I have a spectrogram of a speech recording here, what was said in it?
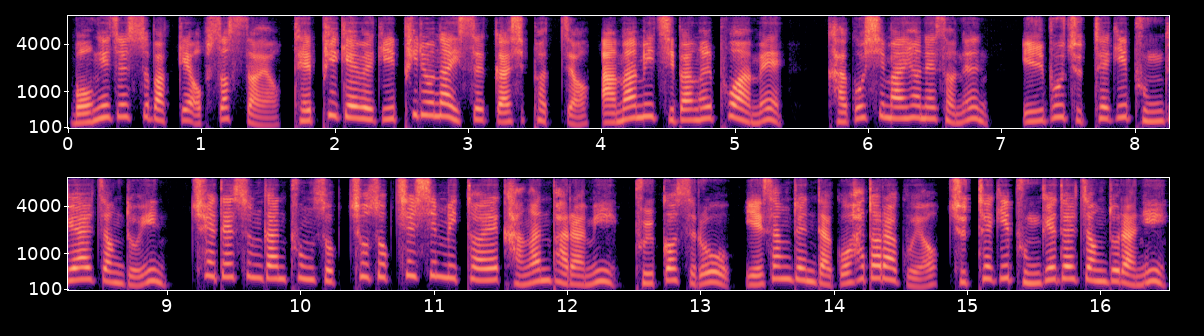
멍해질 수밖에 없었어요. 대피 계획이 필요나 있을까 싶었죠. 아마미 지방을 포함해 가고시마 현에서는 일부 주택이 붕괴할 정도인 최대 순간 풍속 초속 70m의 강한 바람이 불 것으로 예상된다고 하더라고요. 주택이 붕괴될 정도라니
